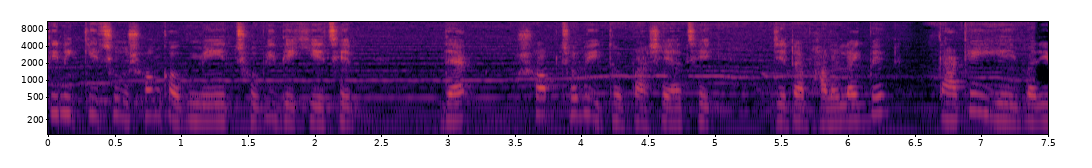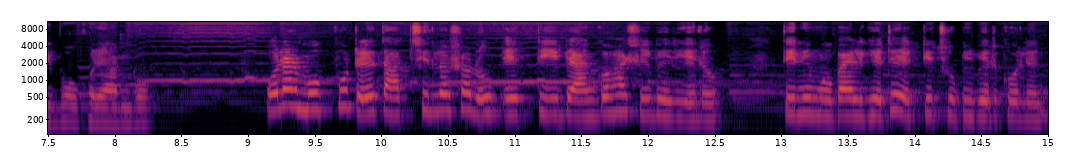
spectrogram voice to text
তিনি কিছু সংখ্যক মেয়ের ছবি দেখিয়েছেন। দেখ সব ছবি তোর পাশে আছে। যেটা ভালো লাগবে তাকেই এই বাড়ির বউ করে আনব। ওনার মুখ ফুটে তাচ্ছিল্য স্বরূপ একটি ব্যঙ্গ হাসি বেরিয়ে এলো। তিনি মোবাইল ঘেটে একটি ছবি বের করলেন।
